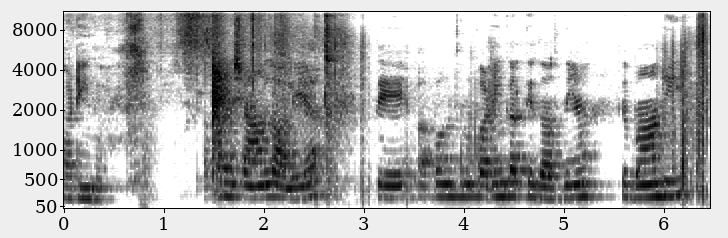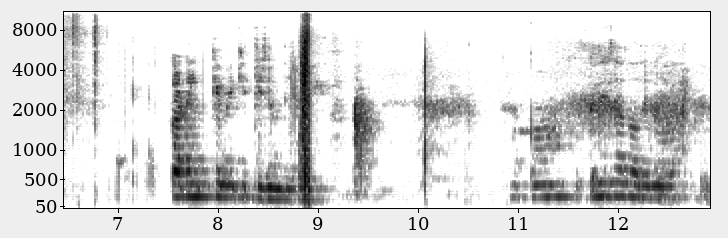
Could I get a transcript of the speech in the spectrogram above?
ਕਟਿੰਗ ਆਪਾਂ ਨਿਸ਼ਾਨ ਲਾ ਲਏ ਆ ਤੇ ਆਪਾਂ ਹੁਣ ਤੁਹਾਨੂੰ ਕਟਿੰਗ ਕਰਕੇ ਦੱਸਦੇ ਆ ਕਿ ਬਾਂਹ ਦੀ ਕਟਿੰਗ ਕਿਵੇਂ ਕੀਤੀ ਜਾਂਦੀ ਹੈ। ਆਪਾਂ ਕੁੱਤੇ ਦੀ ਦੇ ਨਾਲ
